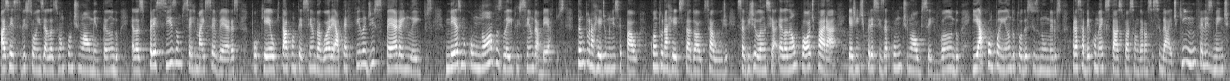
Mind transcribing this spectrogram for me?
as restrições elas vão continuar aumentando, elas precisam ser mais severas, porque o que está acontecendo agora é até fila de espera em leitos mesmo com novos leitos sendo abertos, tanto na rede municipal quanto na rede estadual de saúde. Essa vigilância ela não pode parar e a gente precisa continuar observando e acompanhando todos esses números para saber como é que está a situação da nossa cidade, que infelizmente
